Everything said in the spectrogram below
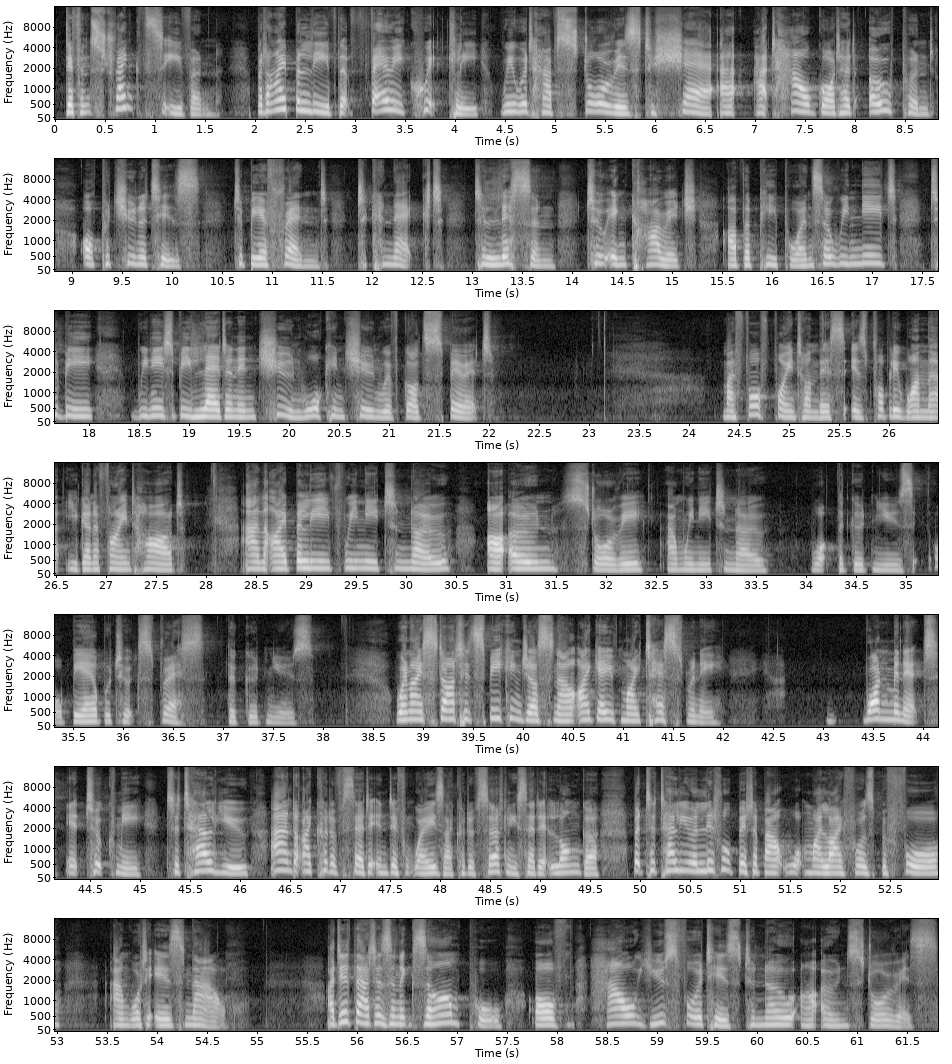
different strengths, even. But I believe that very quickly we would have stories to share at, at, how God had opened opportunities to be a friend, to connect, to listen, to encourage other people. And so we need to be we need to be led and in tune, walk in tune with God's spirit. My fourth point on this is probably one that you're going to find hard. And I believe we need to know our own story and we need to know what the good news or be able to express the good news. When I started speaking just now, I gave my testimony. One minute it took me to tell you, and I could have said it in different ways, I could have certainly said it longer, but to tell you a little bit about what my life was before and what it is now. I did that as an example of how useful it is to know our own stories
